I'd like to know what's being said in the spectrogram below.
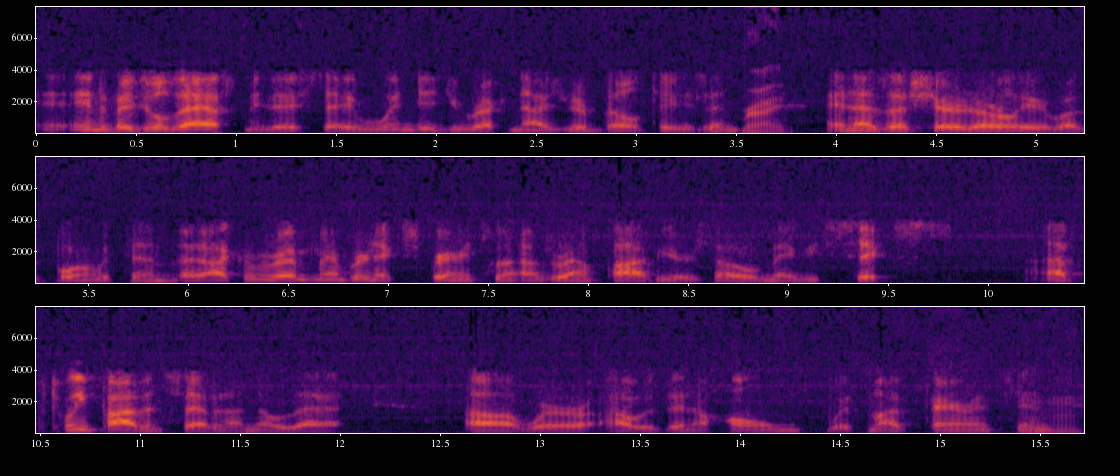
individuals ask me. They say, "When did you recognize your abilities?" And Right. and as I shared earlier, I was born with them. But I can remember an experience when I was around five years old, maybe six, uh, between five and seven. I know that uh, where I was in a home with my parents and.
